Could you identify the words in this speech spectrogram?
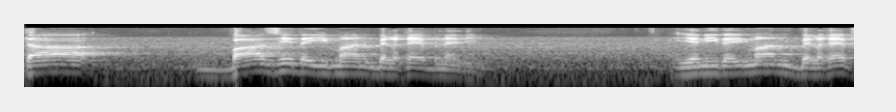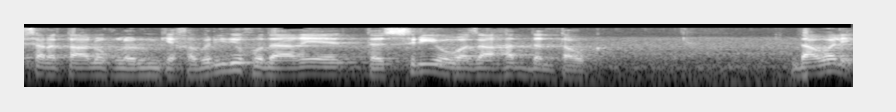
دا بعضی د ایمان بالغیب نه دی یعنی د ایمان بالغیب سره تعلق لرونکي خبرې دي خداغه تسریع او وضاحت دلته وک دا ولی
